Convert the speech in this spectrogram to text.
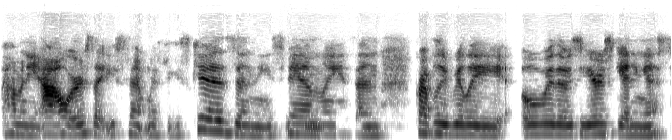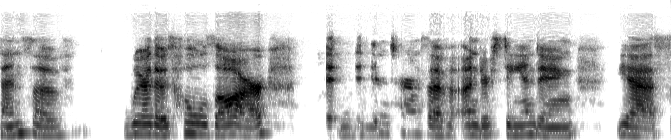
how many hours that you spent with these kids and these mm-hmm. families mm-hmm. and probably really over those years getting a sense of where those holes are mm-hmm. in terms of understanding yes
